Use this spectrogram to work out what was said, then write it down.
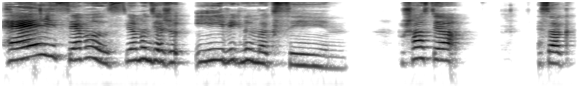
Hey, Servus, wir haben uns ja schon ewig nicht mehr gesehen. Du schaust ja, ich sag,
